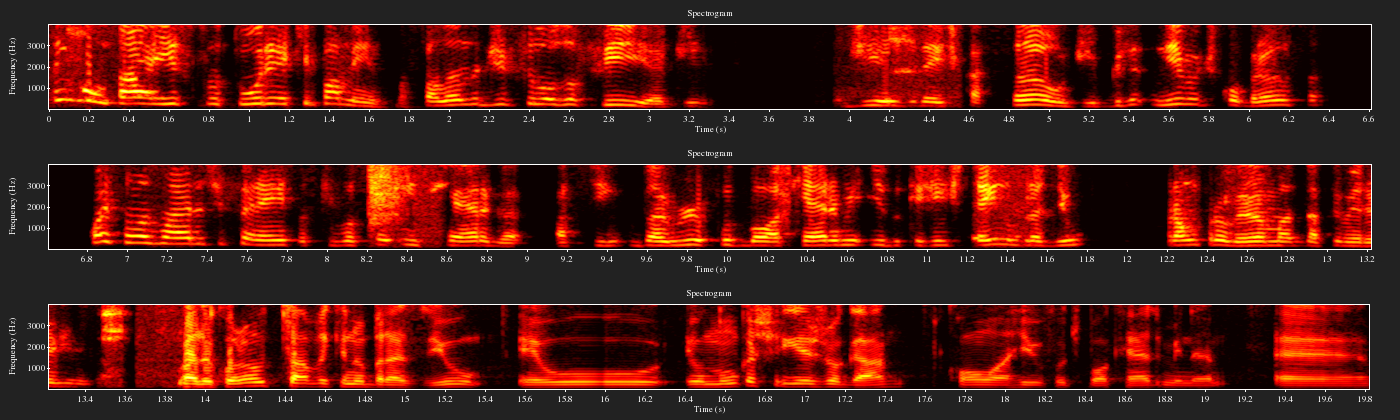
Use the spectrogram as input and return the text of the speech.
Sem contar a estrutura e equipamento, mas falando de filosofia, de, de, de dedicação, de nível de cobrança, quais são as maiores diferenças que você enxerga assim da Real Football Academy e do que a gente tem no Brasil para um programa da primeira divisão? Olha, quando eu estava aqui no Brasil, eu, eu nunca cheguei a jogar com a Rio Football Academy, né? É,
